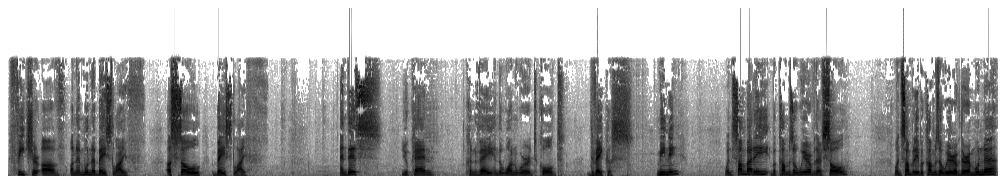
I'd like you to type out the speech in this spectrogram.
feature of an emuna based life, a soul based life. And this you can convey in the one word called dvekus, meaning when somebody becomes aware of their soul, when somebody becomes aware of their emunah,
